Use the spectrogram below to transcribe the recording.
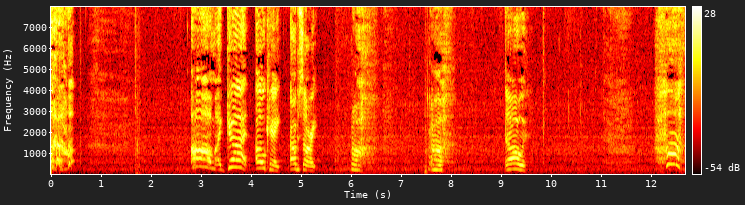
oh my god! Okay, I'm sorry. Oh. Oh. Oh. Huh.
